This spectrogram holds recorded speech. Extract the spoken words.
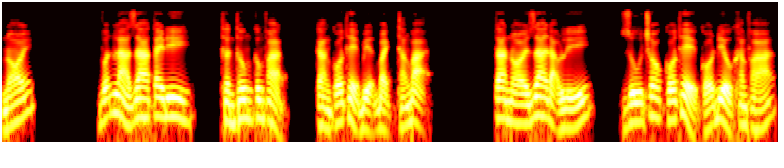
nói: "Vẫn là ra tay đi, thần thông công phạt, càng có thể biện bạch thắng bại. Ta nói ra đạo lý, dù cho có thể có điều khám phá.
